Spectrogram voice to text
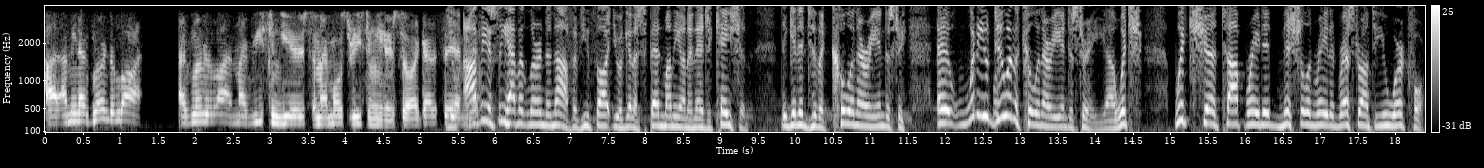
I, I mean, I've learned a lot. I've learned a lot in my recent years, in my most recent years. So I gotta say, You I mean, obviously haven't learned enough if you thought you were going to spend money on an education to get into the culinary industry. Uh, what do you do in the culinary industry? Uh, which which uh, top-rated, Michelin-rated restaurant do you work for?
